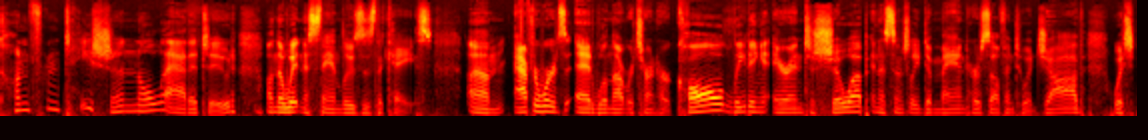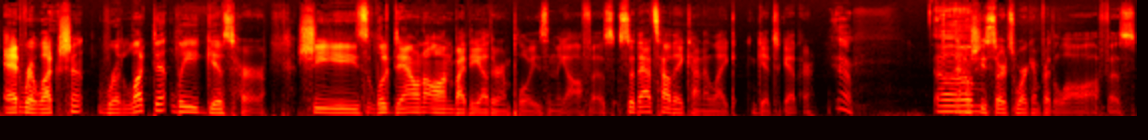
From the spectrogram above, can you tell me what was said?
confrontational attitude on the witness stand loses the case. Um, afterwards, Ed will not return her call, leading Erin to show up and essentially demand herself into a job, which Ed reluctant, reluctantly gives her. She's looked down on by the other employees in the office. So that's how they kind of like get together. Yeah. how Um, she starts working for the law office.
